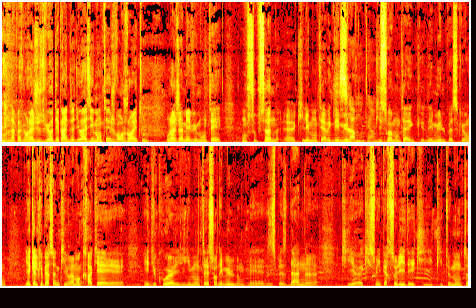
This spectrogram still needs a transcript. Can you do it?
On ne l'a pas vu, on l'a juste vu au départ. Il nous a dit vas-y, montez, je vous rejoins et tout. On l'a jamais vu monter. On soupçonne euh, qu'il est monté avec des mules. Qu'il soit monté avec des mules parce qu'il y a quelques personnes qui vraiment craquaient et, et du coup, euh, ils montaient sur des mules, donc des espèces d'ânes euh, qui, qui sont hyper solides et qui, qui te montent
